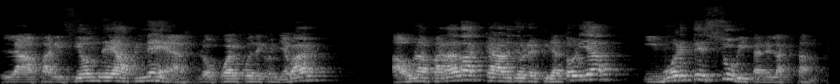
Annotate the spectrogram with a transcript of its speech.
la aparición de apneas, lo cual puede conllevar a una parada cardiorrespiratoria y muerte súbita en el lactante.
